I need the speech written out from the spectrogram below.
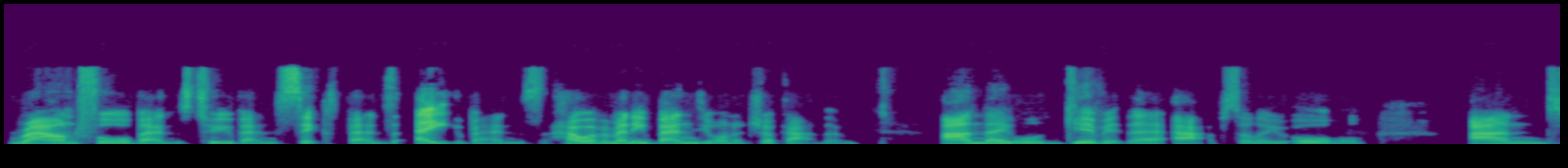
round four bends, two bends, six bends, eight bends, however many bends you want to chuck at them. And they will give it their absolute all. And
